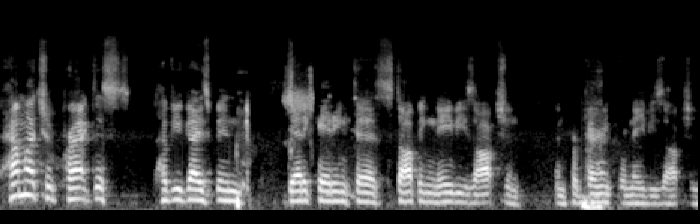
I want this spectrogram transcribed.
how much of practice have you guys been dedicating to stopping Navy's option and preparing for Navy's option?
